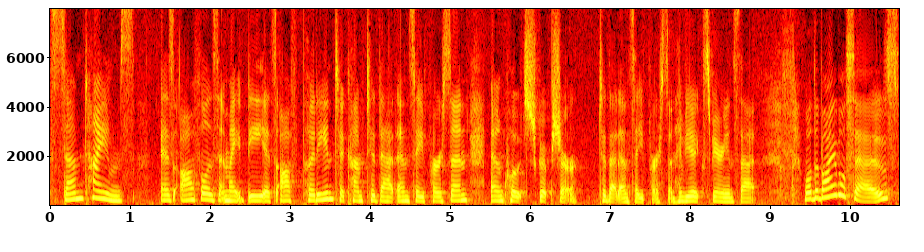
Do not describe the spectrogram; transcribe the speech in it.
Sometimes, as awful as it might be, it's off putting to come to that unsaved person and quote scripture to that unsaved person. Have you experienced that? Well, the Bible says,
